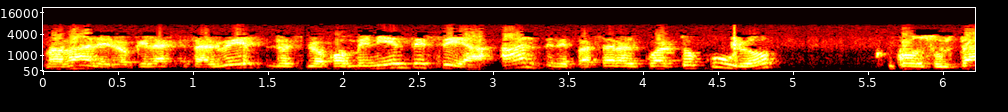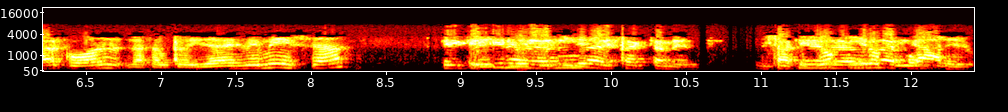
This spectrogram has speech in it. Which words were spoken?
Más vale, lo que la, tal vez lo conveniente sea, antes de pasar al cuarto oscuro, consultar con las autoridades de mesa. El que tiene una duda, exactamente. yo, quiero pegar el,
